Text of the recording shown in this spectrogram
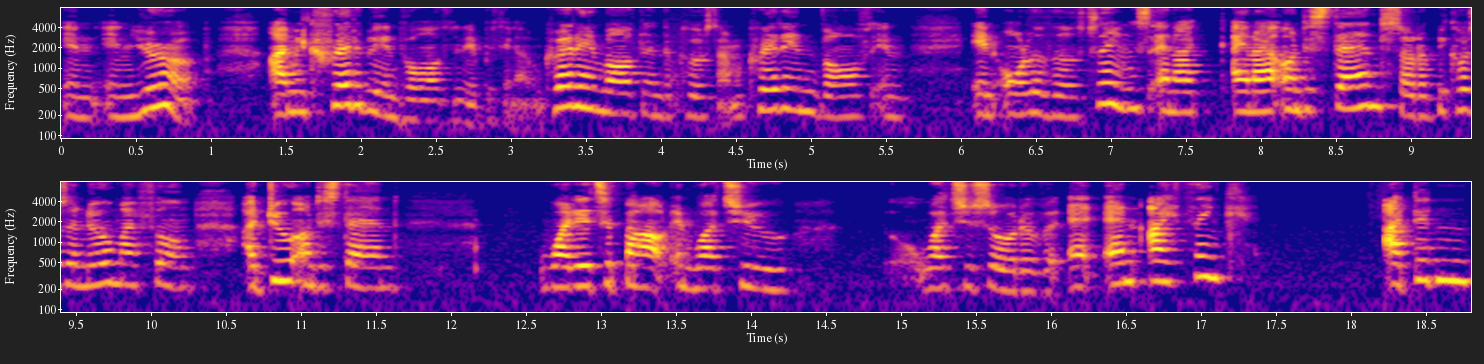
in, in Europe, I'm incredibly involved in everything. I'm incredibly involved in the post. I'm incredibly involved in in all of those things, and I and I understand sort of because I know my film. I do understand what it's about and what you what you sort of and, and I think I didn't.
